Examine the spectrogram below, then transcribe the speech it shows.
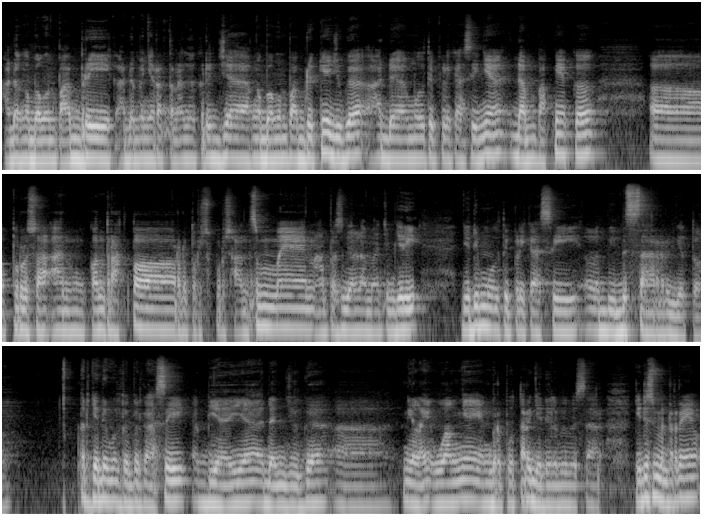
ada ngebangun pabrik, ada menyerap tenaga kerja, ngebangun pabriknya juga ada multiplikasinya dampaknya ke uh, perusahaan kontraktor, terus perusahaan semen, apa segala macam. Jadi jadi multiplikasi lebih besar gitu. Terjadi multiplikasi biaya dan juga uh, nilai uangnya yang berputar jadi lebih besar. Jadi sebenarnya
